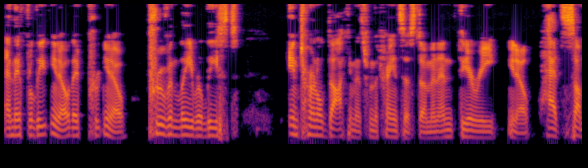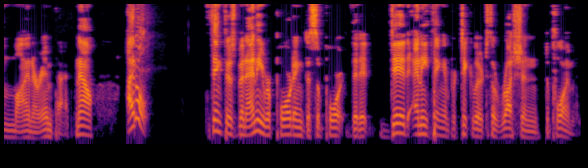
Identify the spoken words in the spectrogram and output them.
and they've released, you know, they've, you know, provenly released internal documents from the train system and in theory, you know, had some minor impact. Now, I don't think there's been any reporting to support that it did anything in particular to the Russian deployment.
